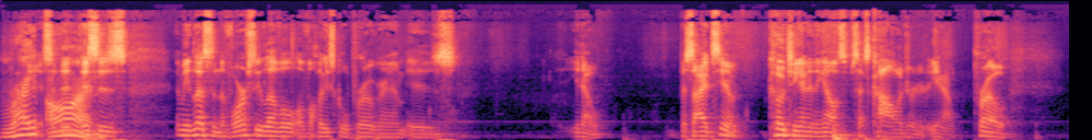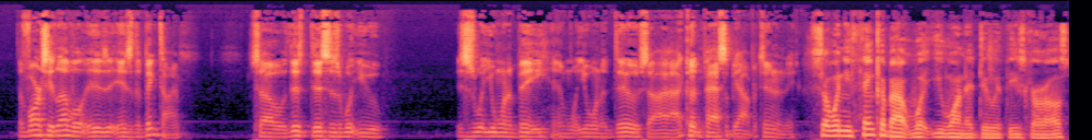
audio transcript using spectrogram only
right Yeah, so on. this is, I mean, listen, the varsity level of a high school program is, you know, besides you know coaching anything else besides college or you know pro, the varsity level is is the big time. So this this is what you. This is what you want to be and what you want to do. So I, I couldn't pass up the opportunity. so when you think about what you want to do with these girls,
